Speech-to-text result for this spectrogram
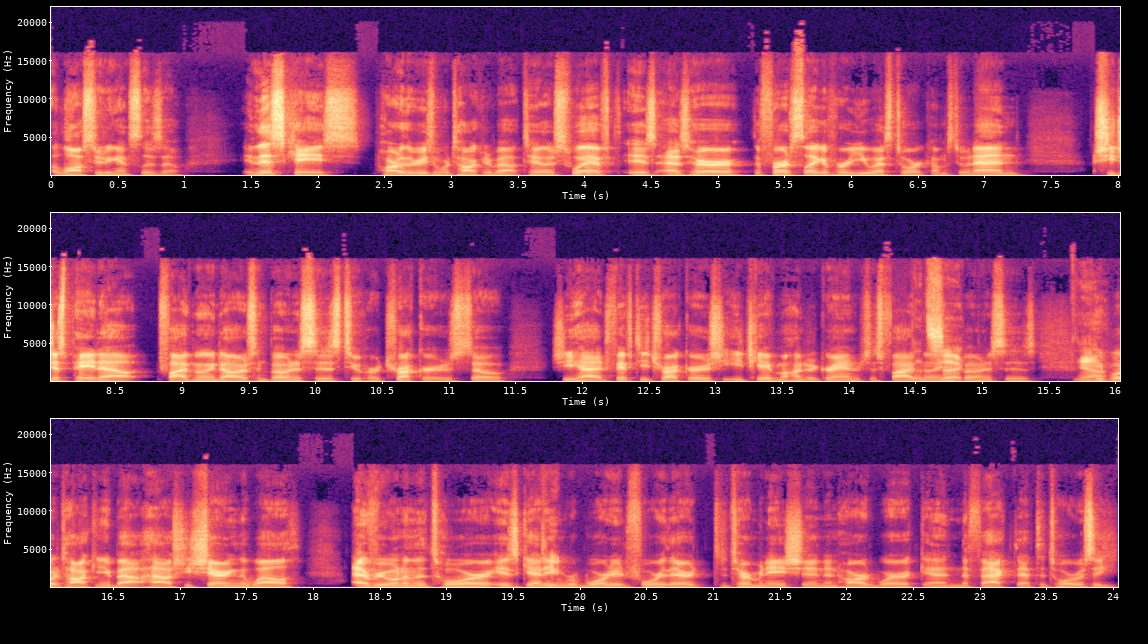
a lawsuit against Lizzo. In this case, part of the reason we're talking about Taylor Swift is as her the first leg of her U.S. tour comes to an end, she just paid out five million dollars in bonuses to her truckers. So she had 50 truckers. She each gave them 100 grand, which is five That's million bonuses. Yeah, People are talking about how she's sharing the wealth. Everyone on the tour is getting Dude. rewarded for their determination and hard work, and the fact that the tour was a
